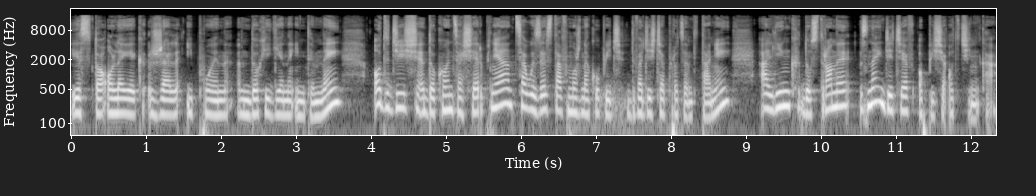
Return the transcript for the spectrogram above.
Jest to olejek, żel i płyn do higieny intymnej. Od dziś do końca sierpnia cały zestaw można kupić 20% taniej, a link do strony znajdziecie w opisie odcinka.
